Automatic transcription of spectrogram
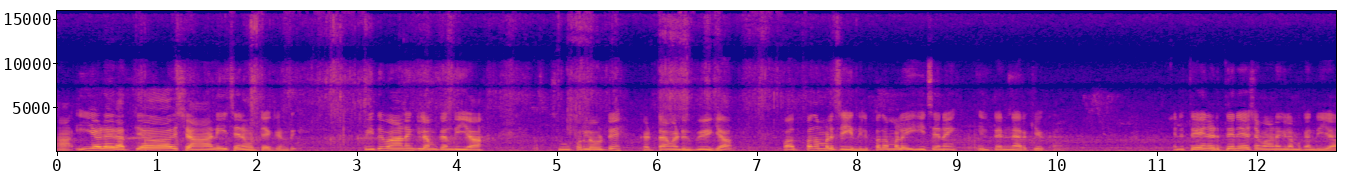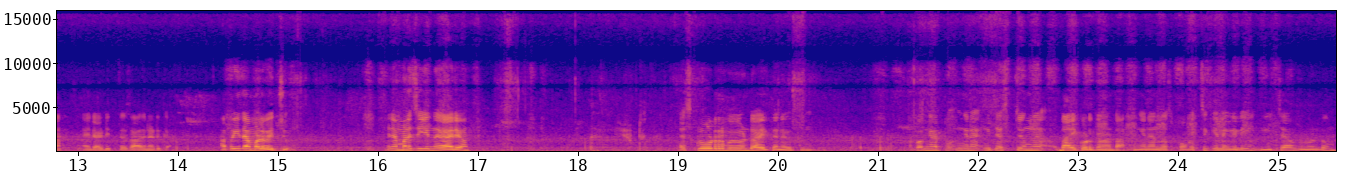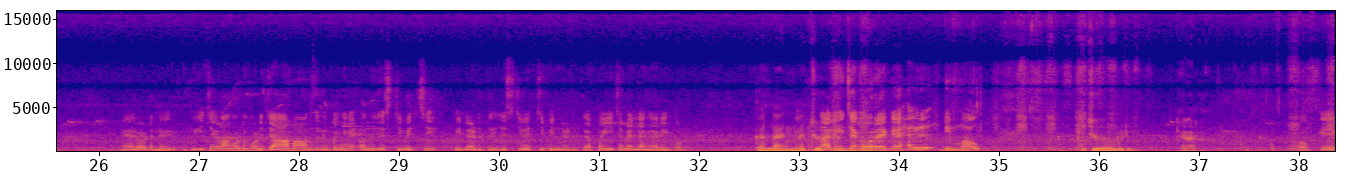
ആ ഈ അടയിൽ അത്യാവശ്യം ആണീച്ചന മുട്ടയൊക്കെ ഉണ്ട്. അപ്പോൾ ഇത് വേണമെങ്കിൽ നമുക്ക് എന്ത് ചെയ്യാം? സൂപ്പറിലോട്ട് കെട്ടാൻ വേണ്ടി ഉപയോഗിക്കാം. അപ്പോൾ അപ്പം നമ്മൾ ചെയ്യുന്നില്ല. ഇപ്പോൾ നമ്മൾ ഈ ചെന ഇതിൽ തന്നെ ഇറക്കി വെക്കാം ഇനി തേൻ എടുത്തതിന് ശേഷം വേണമെങ്കിൽ നമുക്ക് എന്ത് ചെയ്യാം? അതിന്റെ അടുത്ത സാധനം എടുക്കാം. അപ്പോൾ ഇത് നമ്മൾ വെച്ചു. ഇനി നമ്മൾ ചെയ്യുന്ന കാര്യം എക്സ്ക്ലൂഡർ വീണ്ടും അതിൽ തന്നെ വെക്കും. അപ്പോൾ ഇങ്ങനെ ഇങ്ങനെ ജസ്റ്റ് ഒന്ന് ഇതായി കൊടുക്കണം കേട്ടോ. ഇങ്ങനെ ഒന്ന് പുകച്ചിക്കില്ലെങ്കിൽ ഈച്ച വീണ്ടും മേലോട്ട് തന്നെ വരും. അപ്പോൾ ഈച്ചകൾ അങ്ങോട്ടും ഇങ്ങോട്ട് ജാമാവാൻ അപ്പോൾ ഇങ്ങനെ ഒന്ന് ജസ്റ്റ് വെച്ച് പിന്നെ എടുത്ത് ജസ്റ്റ് വെച്ച് പിന്നെ എടുത്ത്. അപ്പോൾ ഈച്ച മെല്ലെ കയറിക്കോളും. എന്നാലും ഈച്ച കുറേയൊക്കെ അവർ ഡിമ്മാവും ഓക്കെ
